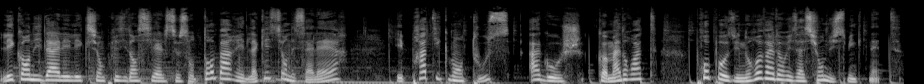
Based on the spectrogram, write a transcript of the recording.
Les candidats à l'élection présidentielle se sont emparés de la question des salaires et pratiquement tous, à gauche comme à droite, proposent une revalorisation du SMIC net.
